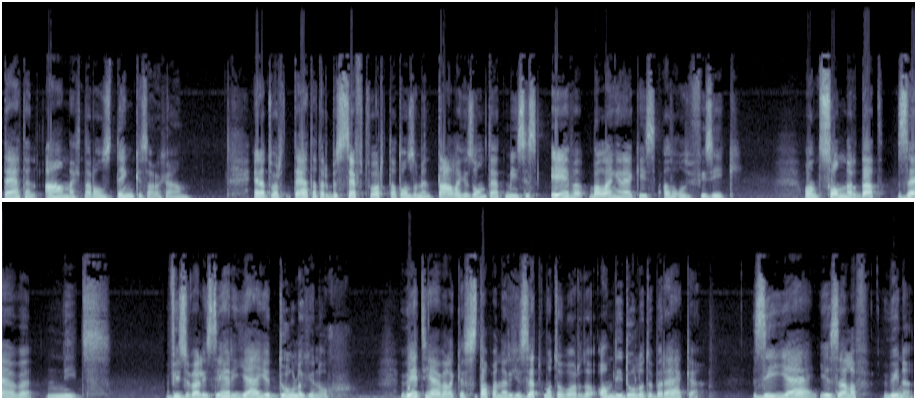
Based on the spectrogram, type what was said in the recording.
tijd en aandacht naar ons denken zou gaan. En het wordt tijd dat er beseft wordt dat onze mentale gezondheid minstens even belangrijk is als onze fysiek. Want zonder dat zijn we niets. Visualiseer jij je doelen genoeg? Weet jij welke stappen er gezet moeten worden om die doelen te bereiken? Zie jij jezelf winnen?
